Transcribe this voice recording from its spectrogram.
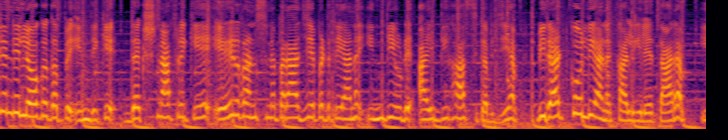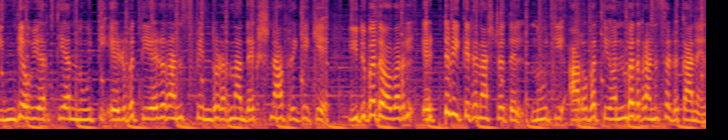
ട്വന്റി ലോകകപ്പ് ഇന്ത്യയ്ക്ക് ദക്ഷിണാഫ്രിക്കയെ ഏഴ് റൺസിന് പരാജയപ്പെടുത്തിയാണ് ഇന്ത്യയുടെ ഐതിഹാസിക വിജയം. വിരാട് കോഹ്ലിയാണ് കളിയിലെ താരം. ഇന്ത്യ ഉയർത്തിയ നൂറ്റി എഴുപത്തിയേഴ് റൺസ് പിന്തുടർന്ന ദക്ഷിണാഫ്രിക്കയ്ക്ക് ഇരുപത് ഓവറിൽ എട്ട് വിക്കറ്റ് നഷ്ടത്തിൽ നൂറ്റി അറുപത്തിയൊൻപത് റൺസ് എടുക്കാനേ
